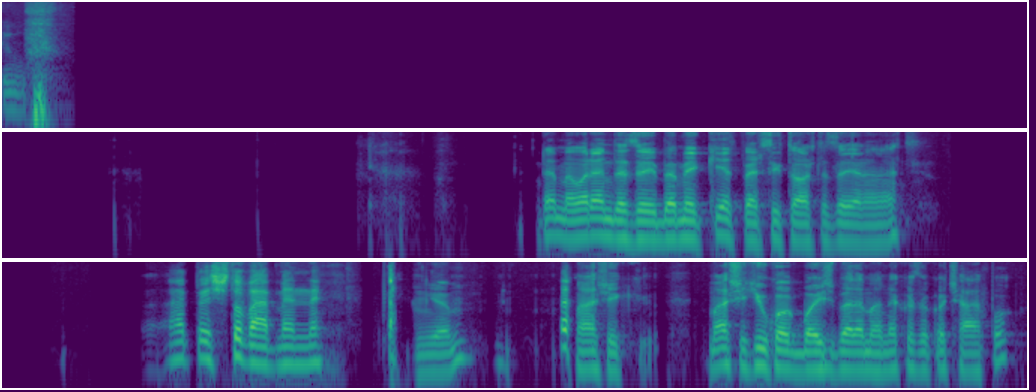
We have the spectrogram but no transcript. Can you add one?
Uff. Remélem a rendezőiben még két percig tart ez a jelenet. Hát és tovább mennek. Igen. Másik, másik lyukakba is belemennek azok a csápok.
